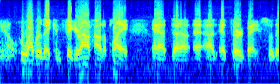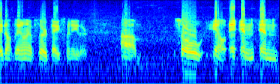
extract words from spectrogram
you know whoever they can figure out how to play at uh, at, at third base. So they don't they don't have third baseman either. Um, so you know, and and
